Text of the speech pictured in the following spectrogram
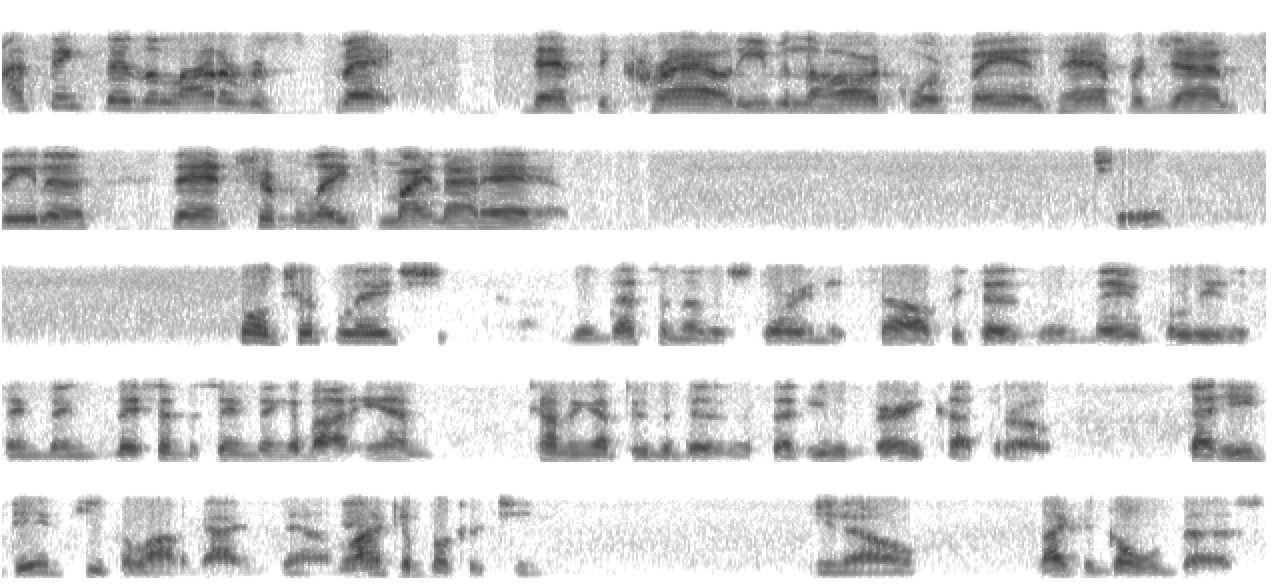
I think there's a lot of respect that the crowd, even the hardcore fans, have for John Cena that Triple H might not have. True. Well, Triple H, that's another story in itself because they believe the same thing. They said the same thing about him coming up through the business that he was very cutthroat, that he did keep a lot of guys down, like a Booker T, you know, like a Goldust,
